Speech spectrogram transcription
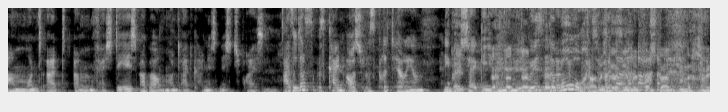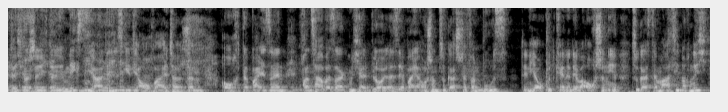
ähm, Mundart ähm, verstehe ich, aber Mundart kann ich nicht sprechen. Also das ist kein Ausschlusskriterium, lieber Okay. Shaggy. Dann- dann- du bist gebucht. Habe ich das hiermit verstanden? Dann werde ich wahrscheinlich dann im nächsten Jahr, denn es geht ja auch weiter, dann auch dabei sein. Franz Haber sagt, Michael Bleu, also der war ja auch schon zu Gast, Stefan Buß, den ich auch gut kenne, der war auch schon hier zu Gast. Der Martin noch nicht.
